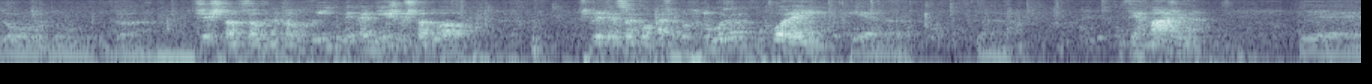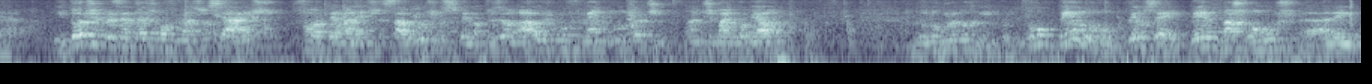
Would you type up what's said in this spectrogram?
do, do, da Gestão de Saúde Mental do Rio, o Mecanismo Estadual de Prevenção e Combate à Tortura, o COREM, que é da, da enfermagem, né? É, e dois representantes de movimentos sociais Fórum Permanente de Saúde no Sistema Prisional e o Movimento Luta Antimanicomial do Núcleo do Rio. No, pelo, pelo CRP, nós fomos, eh, além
